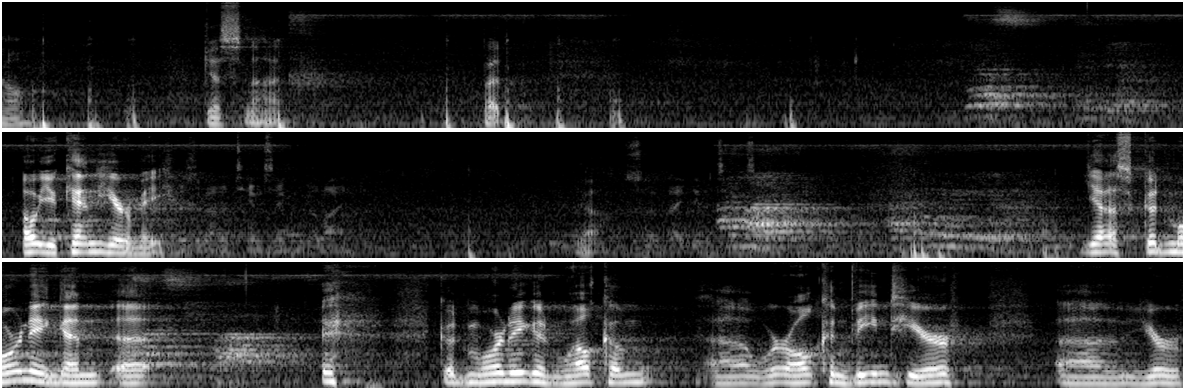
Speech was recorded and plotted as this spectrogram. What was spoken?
No, guess not. Oh, you can hear me. Yeah. Yes, good morning and uh, good morning and welcome. Uh, we're all convened here. Uh, your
